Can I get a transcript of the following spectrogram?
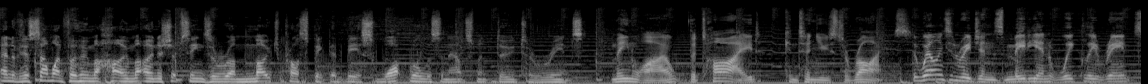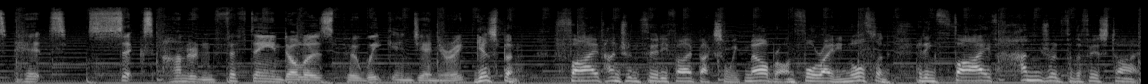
And if you're someone for whom home ownership seems a remote prospect at best, what will this announcement do to rents? Meanwhile, the tide continues to rise. The Wellington region's median weekly rent hits $615 per week in January. Gisborne, 535 bucks a week. Melbourne on 480. Northland hitting 500 for the first time.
